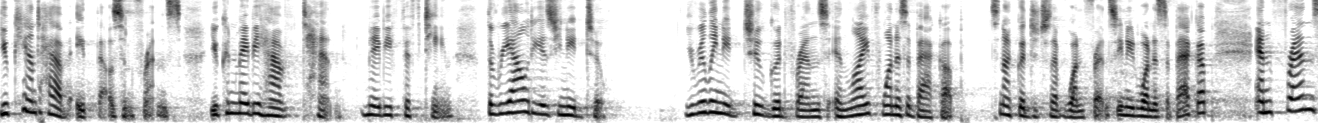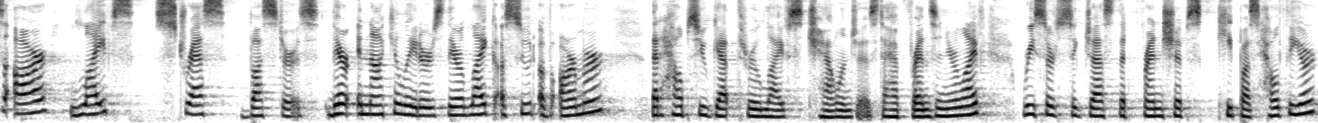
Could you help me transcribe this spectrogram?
You can't have 8,000 friends. You can maybe have 10, maybe 15. The reality is you need two. You really need two good friends in life. One is a backup. It's not good to just have one friend, so you need one as a backup. And friends are life's stress busters. They're inoculators. They're like a suit of armor that helps you get through life's challenges. To have friends in your life, research suggests that friendships keep us healthier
